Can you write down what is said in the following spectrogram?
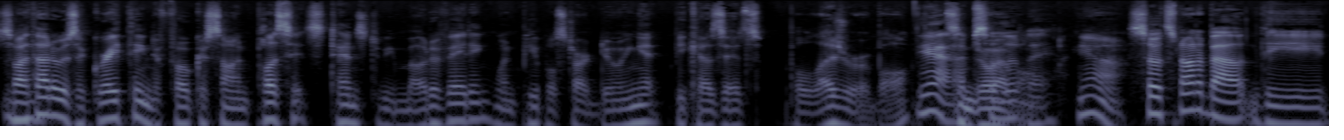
So mm-hmm. I thought it was a great thing to focus on. Plus, it tends to be motivating when people start doing it because it's pleasurable. Yeah, it's absolutely. Yeah. So it's not about the,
